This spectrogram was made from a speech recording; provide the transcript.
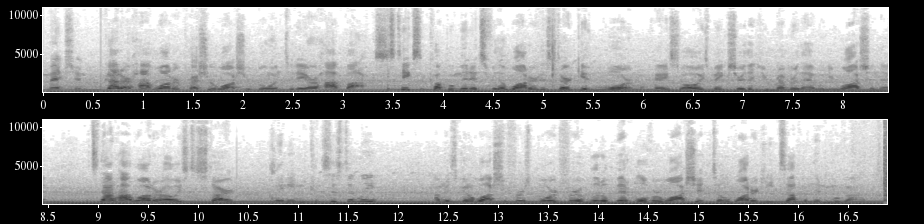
To mention. We've got our hot water pressure washer going today, our hot box. This takes a couple minutes for the water to start getting warm, okay? So always make sure that you remember that when you're washing it. It's not hot water always to start. Cleaning consistently, I'm just gonna wash the first board for a little bit, overwash it till the water heats up and then move on.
